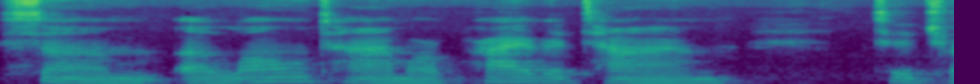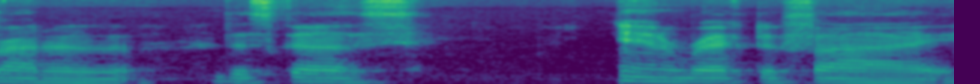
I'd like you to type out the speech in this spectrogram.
some alone time or private time to try to discuss and rectify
